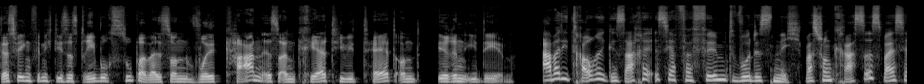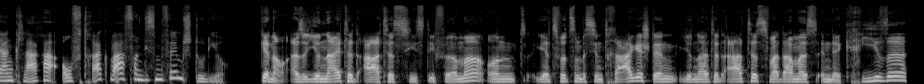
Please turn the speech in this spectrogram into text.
deswegen finde ich dieses Drehbuch super, weil es so ein Vulkan ist an Kreativität und irren Ideen. Aber die traurige Sache ist ja, verfilmt wurde es nicht. Was schon krass ist, weil es ja ein klarer Auftrag war von diesem Filmstudio. Genau, also United Artists hieß die Firma und jetzt wird es ein bisschen tragisch, denn United Artists war damals in der Krise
